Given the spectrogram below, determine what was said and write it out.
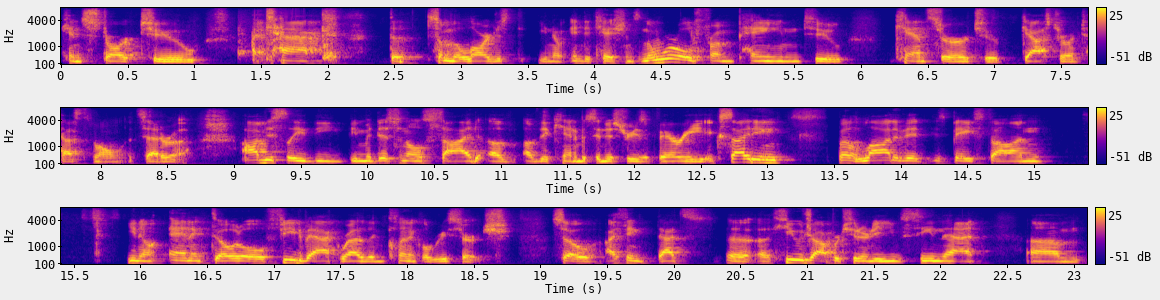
can start to attack the some of the largest you know indications in the world, from pain to cancer to gastrointestinal, et cetera. Obviously, the, the medicinal side of, of the cannabis industry is very exciting, but a lot of it is based on you know anecdotal feedback rather than clinical research. So I think that's a, a huge opportunity. You've seen that um,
